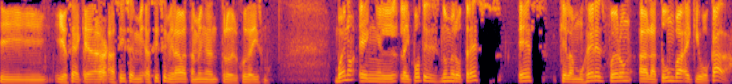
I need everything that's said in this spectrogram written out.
Y, o sea que así se, así se miraba también dentro del judaísmo. Bueno, en la hipótesis número tres es que las mujeres fueron a la tumba equivocada.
